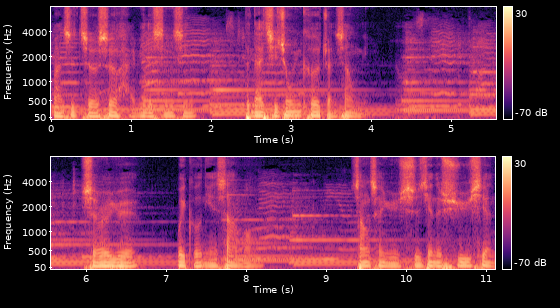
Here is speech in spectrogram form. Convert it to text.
满是折射海面的星星，等待其中一颗转向你。十二月为隔年下毛，相乘于时间的虚线，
